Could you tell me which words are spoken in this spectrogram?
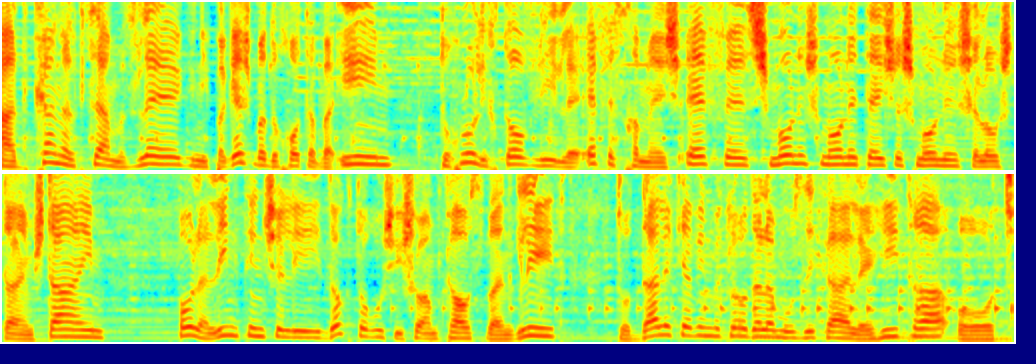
עד כאן על קצה המזלג, ניפגש בדוחות הבאים, תוכלו לכתוב לי ל-050-8898-322 או ללינקדאין שלי, דוקטור רושי שוהם קראוס באנגלית, תודה לקווין מקלוד על המוזיקה, להתראות.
